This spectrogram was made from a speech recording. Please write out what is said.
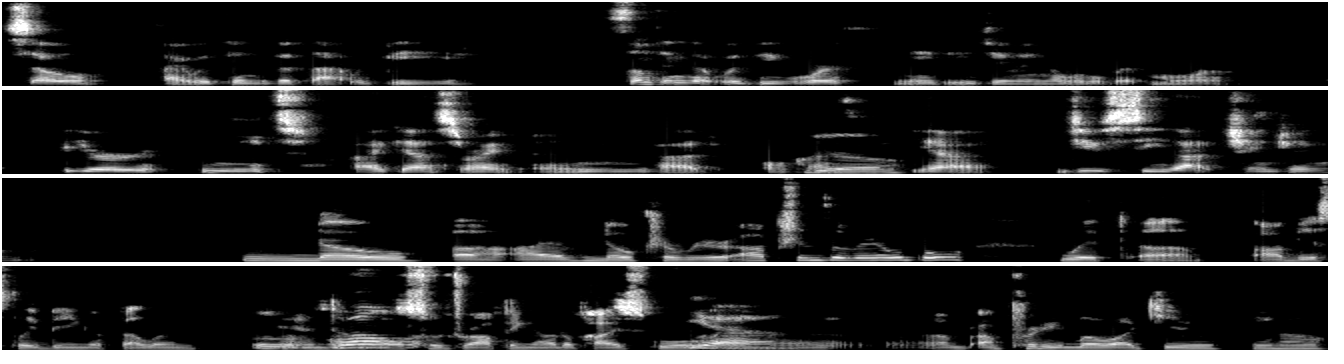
So I would think that that would be something that would be worth maybe doing a little bit more. You're NEET, I guess, right? I mean, you've had all kinds. Yeah. Yeah. Do you see that changing? No, uh, I have no career options available with, uh, obviously being a felon and um, well, also dropping out of high school. Yeah. and, uh, I'm, I'm pretty low IQ, you know?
